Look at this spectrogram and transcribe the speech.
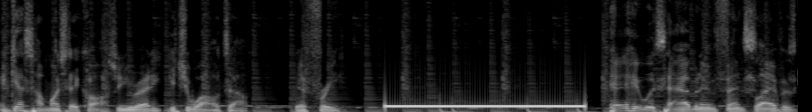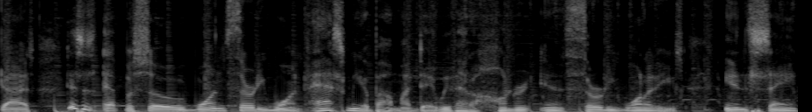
And guess how much they cost? Are you ready? Get your wallets out. They're free. Hey, what's happening, Fence Lifers, guys? This is episode 131. Ask me about my day. We've had 131 of these. Insane.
